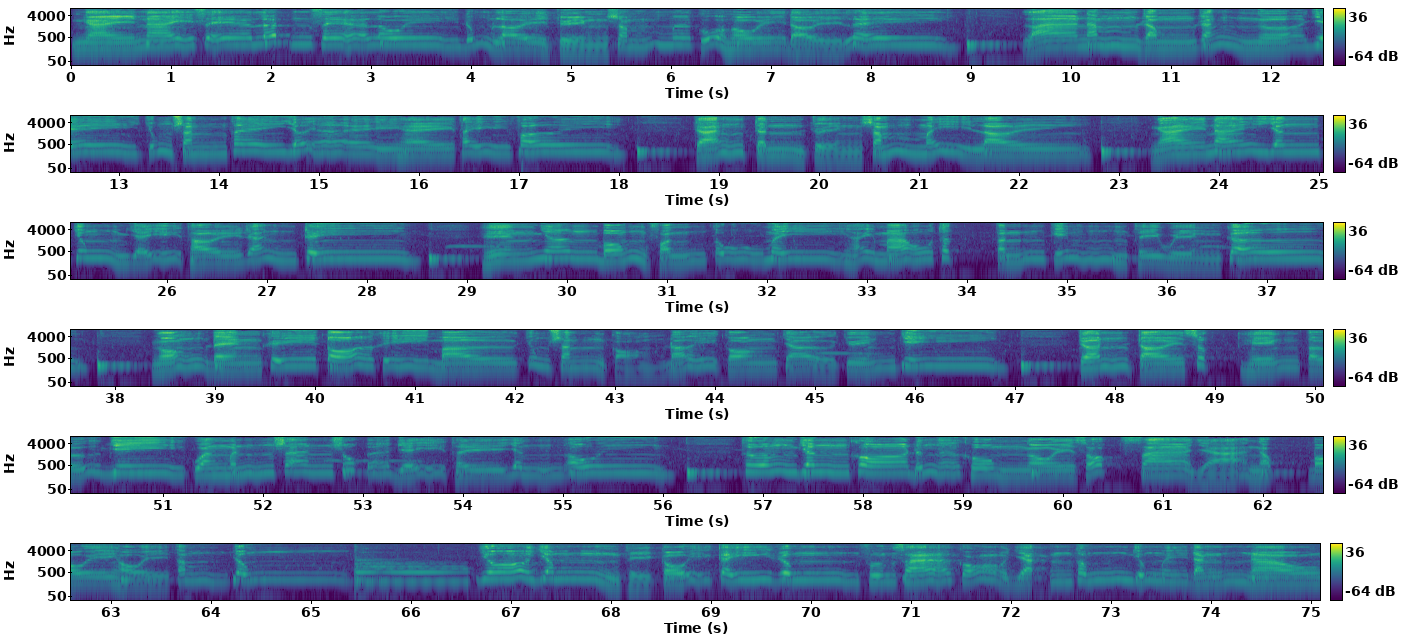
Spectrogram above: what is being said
Ngày nay xe lết, xe lôi, Đúng lời truyền sâm của hồi đời Lê. Là năm rồng rắn ngựa dê, Chúng sanh thế giới hề thấy phơi. Tráng trình truyền sấm mấy lời, Ngày nay dân chúng dậy thời ráng tri. Hiền nhân bổn phận tu mi, Hãy mau thức tỉnh kiếm thì quyền cơ. Ngọn đèn khi tỏ khi mờ, Chúng sanh còn đợi còn chờ chuyện chi. Trên trời xuất hiện tử vi, quang minh sáng suốt, vậy thì dân ôi thương dân kho đứng khôn ngồi xót xa giả ngọc bồi hồi tâm trung. Gió dông thì cội cây rung, phương xa có giặc thông dung đằng nào.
